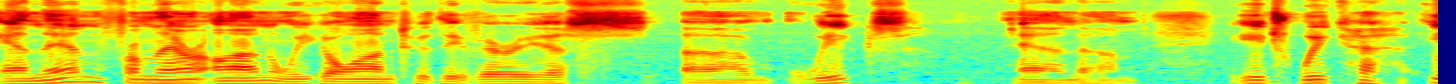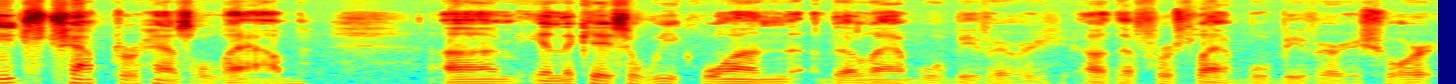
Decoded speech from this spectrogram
and then from there on we go on to the various uh, weeks and um, each week each chapter has a lab um, in the case of week one the lab will be very uh, the first lab will be very short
